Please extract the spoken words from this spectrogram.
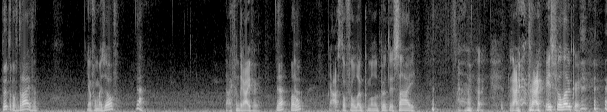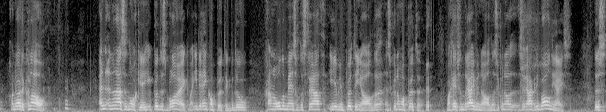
Putter of driver? Ja, voor mijzelf? Ja. Ja, ik vind drijver. Ja, waarom? Ja, het is toch veel leuker, man. Een putten is saai. drijven, drijven is veel leuker. Gewoon door de knal. En, en daarnaast is het nog een keer, putten is belangrijk, maar iedereen kan putten. Ik bedoel, gaan er honderd mensen op de straat, hier heb je een put in je handen en ze kunnen allemaal putten. Maar geef ze een drijver in de handen, ze, kunnen, ze raken die bal niet eens. Dus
